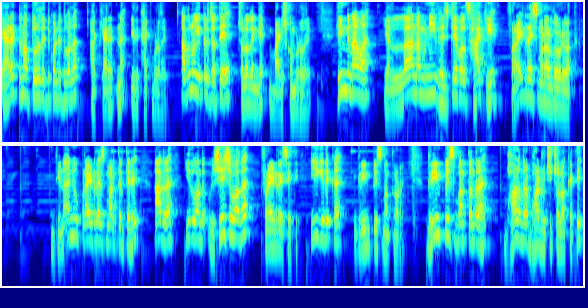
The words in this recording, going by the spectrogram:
ಕ್ಯಾರೆಟ್ ನಾವು ತುರಿದು ಇಟ್ಕೊಂಡಿದ್ವಲ್ಲ, ಆ ಕ್ಯಾರೆಟ್ನ ಇದಕ್ಕೆ ಹಾಕಿಬಿಡೋದ್ರಿ. ಅದನ್ನು ಇದ್ರ ಜೊತೆ ಚಲೋದಂಗೆ ಬಾಡಿಸ್ಕೊಂಡ್ಬಿಡೋದ್ರಿ. ಹಿಂಗೆ ನಾವು ಎಲ್ಲ ನಮೂನಿ ವೆಜಿಟೇಬಲ್ಸ್ ಹಾಕಿ ಫ್ರೈಡ್ ರೈಸ್ ಮಾಡೋರ್ದವ್ರಿ ಇವತ್ತು. ದಿನ ನೀವು ಫ್ರೈಡ್ ರೈಸ್ ಮಾಡ್ತಿರ್ತೀರಿ, ಆದ್ರೆ ಇದು ಒಂದು ವಿಶೇಷವಾದ ಫ್ರೈಡ್ ರೈಸ್ ಐತಿ. ಈಗ ಇದಕ್ಕೆ ಗ್ರೀನ್ ಪೀಸ್ ಬಂತು ನೋಡ್ರಿ. ಗ್ರೀನ್ ಪೀಸ್ ಬಂತಂದ್ರೆ ಭಾಳ ಅಂದ್ರೆ ಭಾಳ ರುಚಿ ಚಲೋ ಆಕೈತಿ.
